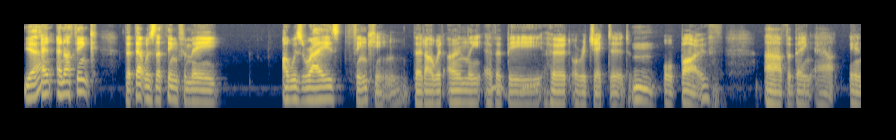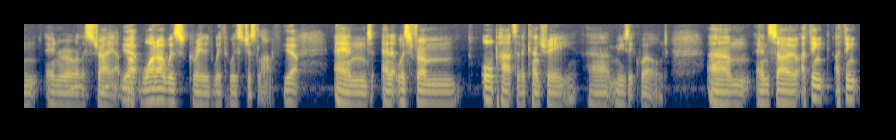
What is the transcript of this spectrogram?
Yeah. And, and I think that that was the thing for me. I was raised thinking that I would only ever be hurt or rejected or both uh, for being out in, in rural Australia. Yeah. But what I was greeted with was just love. yeah. And, and it was from all parts of the country uh, music world. Um, and so I think I think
